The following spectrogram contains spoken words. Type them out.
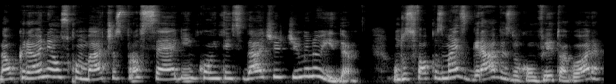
Na Ucrânia, os combates prosseguem com intensidade diminuída. Um dos focos mais graves no conflito agora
